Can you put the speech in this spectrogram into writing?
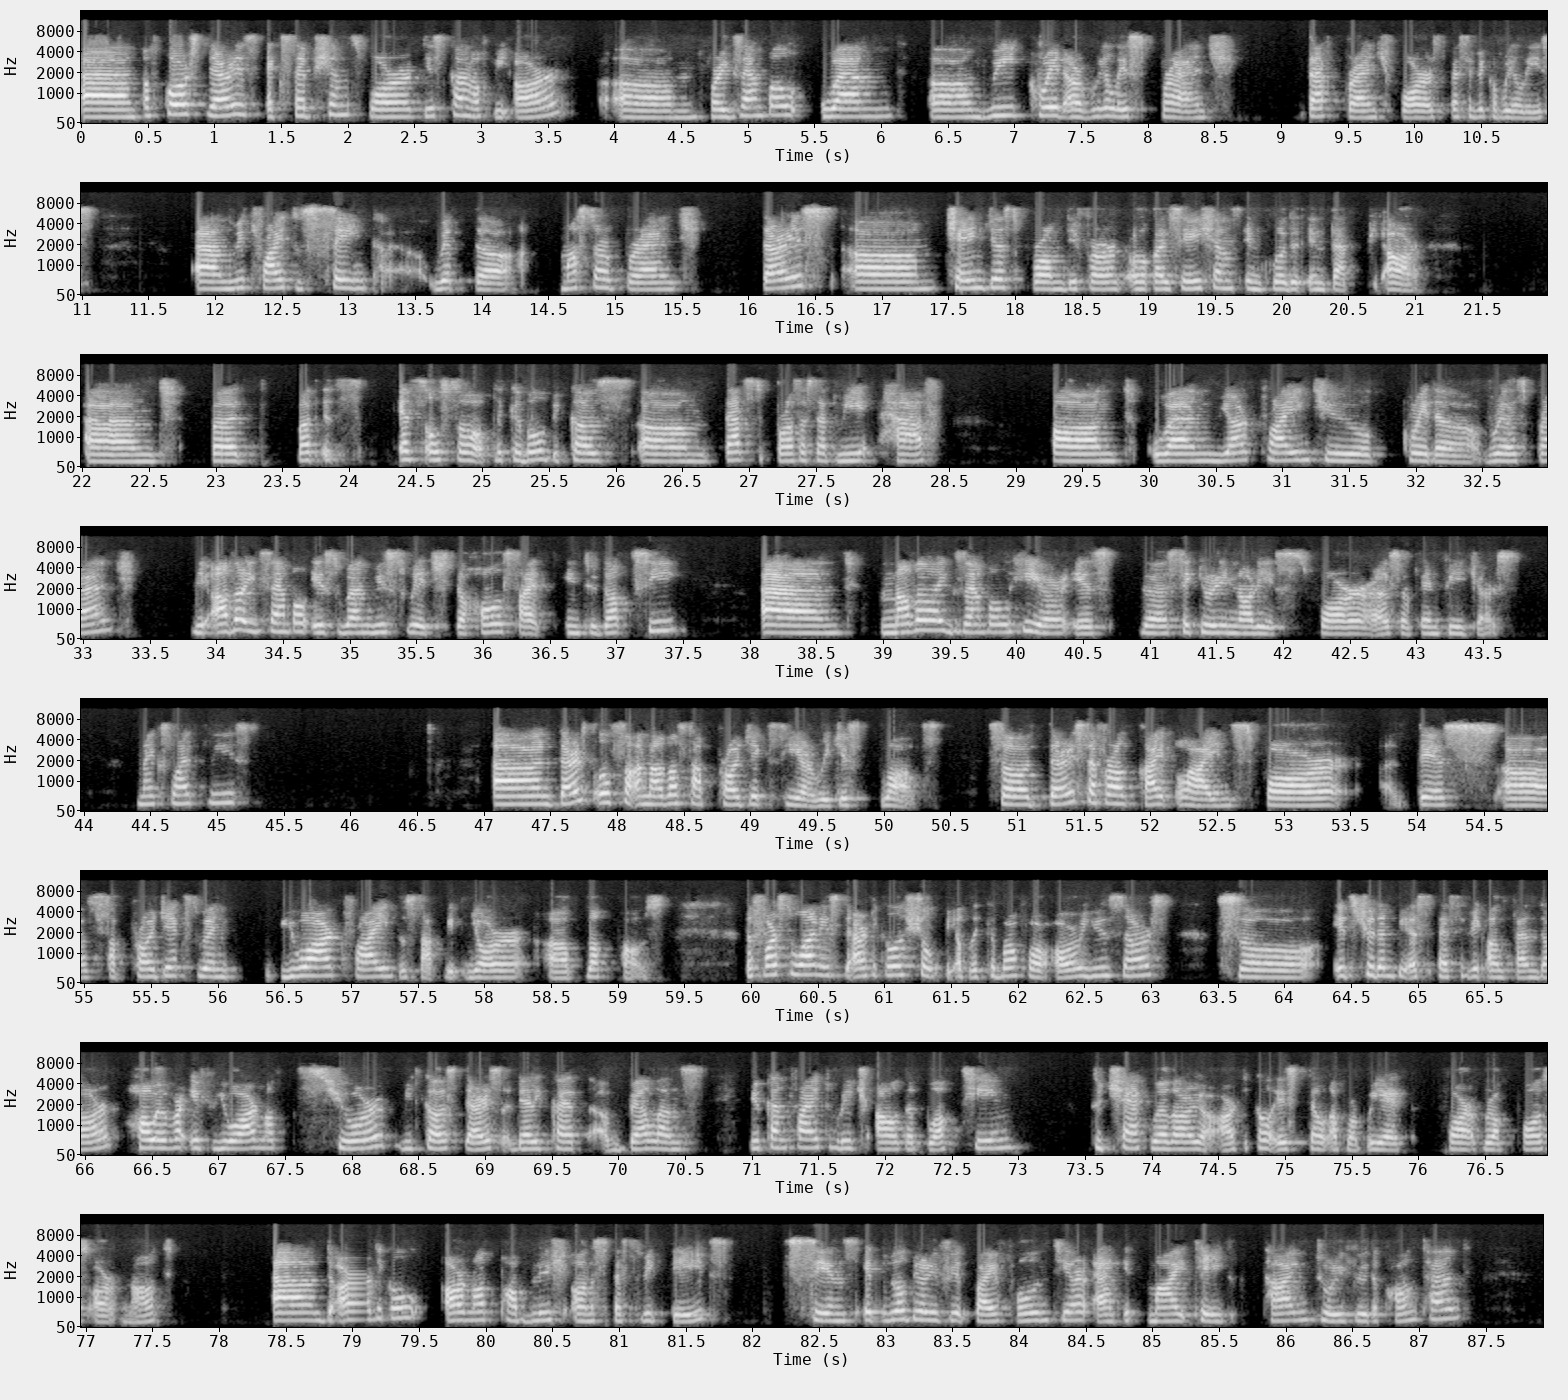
And of course, there is exceptions for this kind of PR. Um, for example, when um, we create a release branch, dev branch for specific release, and we try to sync with the master branch, there is um, changes from different localizations included in that PR. And but but it's it's also applicable because um, that's the process that we have on when we are trying to create a release branch. The other example is when we switch the whole site into Docsy. And another example here is the security notice for uh, certain features. Next slide, please. And there's also another sub-project here, which is blogs. So there is several guidelines for this uh, sub-projects when you are trying to submit your uh, blog post. The first one is the article should be applicable for all users. So it shouldn't be a specific on vendor. However, if you are not sure because there is a delicate uh, balance, you can try to reach out the blog team to check whether your article is still appropriate for blog post or not. And the article are not published on specific dates since it will be reviewed by a volunteer and it might take time to review the content.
